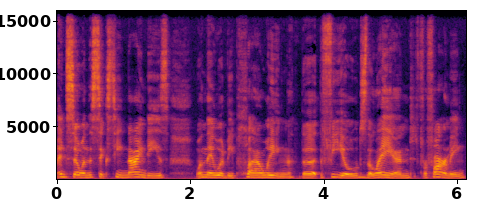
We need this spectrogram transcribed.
And so in the 1690s, when they would be plowing the, the fields, the land for farming,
